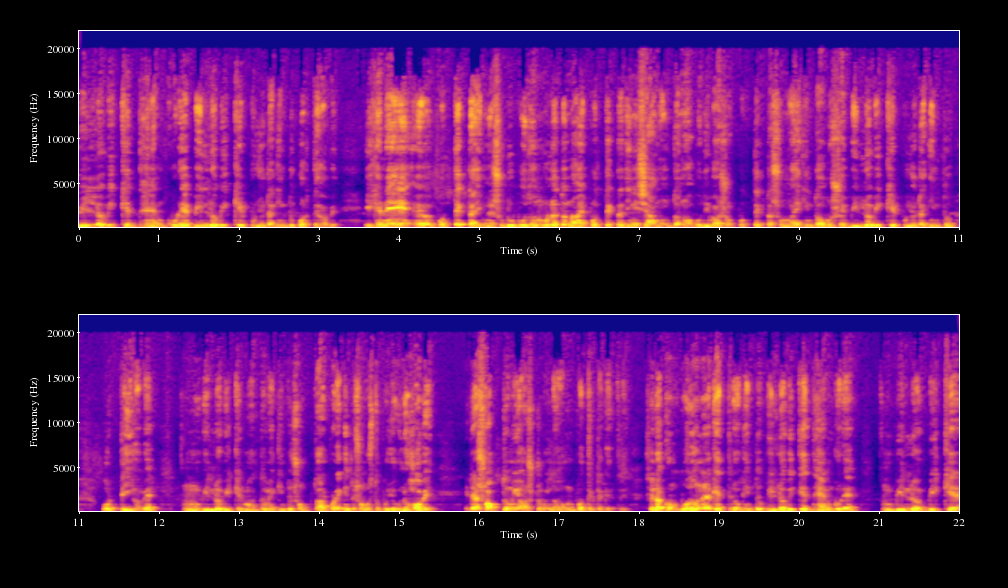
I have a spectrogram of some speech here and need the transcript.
বিল্লবৃক্ষের ধ্যান করে বিল্লবৃক্ষের পুজোটা কিন্তু করতে হবে। এখানে প্রত্যেকটাই মানে শুধু বোধন বলে তো নয়, প্রত্যেকটা জিনিসে আমন্ত্রণ হোক অধিবাস হোক প্রত্যেকটা সময় কিন্তু অবশ্যই বিল্লবৃক্ষের পুজোটা কিন্তু করতেই হবে। বিল্লবৃক্ষের মাধ্যমে কিন্তু তারপরে কিন্তু সমস্ত পুজোগুলো হবে। এটা সপ্তমী অষ্টমী নবমী প্রত্যেকটা ক্ষেত্রে। সেরকম বোধনের ক্ষেত্রেও কিন্তু বিল্লবৃক্ষের ধ্যান করে উম, বিল্লবৃক্ষের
